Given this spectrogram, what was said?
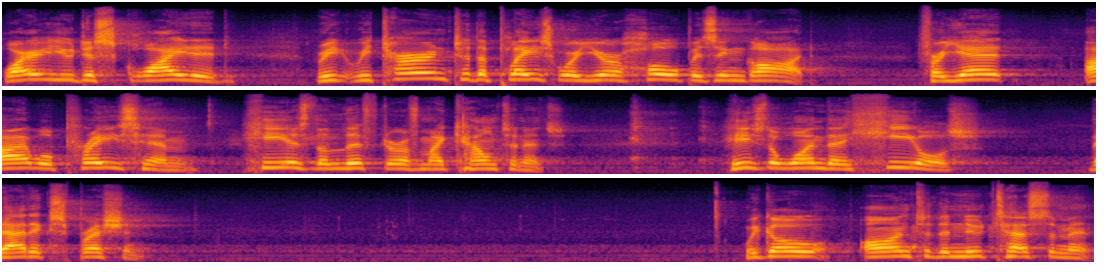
Why are you disquieted? Re- return to the place where your hope is in God. For yet I will praise him. He is the lifter of my countenance. He's the one that heals that expression. We go on to the New Testament,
